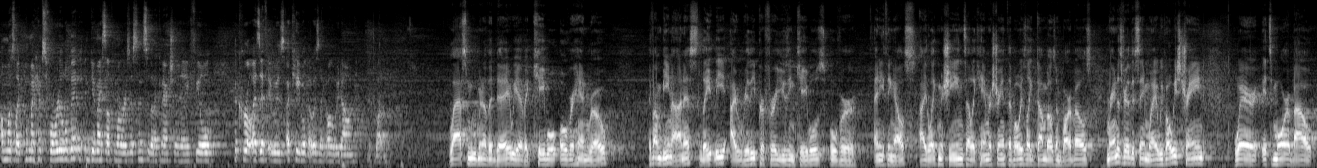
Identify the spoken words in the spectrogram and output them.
almost like put my hips forward a little bit and give myself more resistance so that I can actually like feel the curl as if it was a cable that was like all the way down at the bottom. Last movement of the day, we have a cable overhand row. If I'm being honest, lately I really prefer using cables over anything else. I like machines, I like hammer strength, I've always liked dumbbells and barbells. Miranda's very the same way. We've always trained where it's more about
